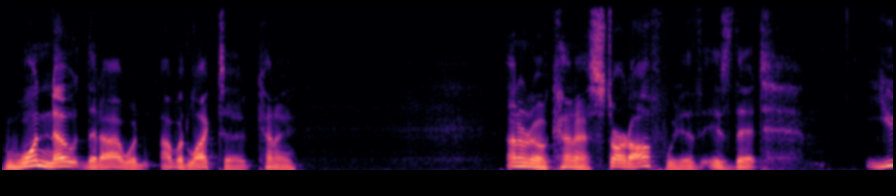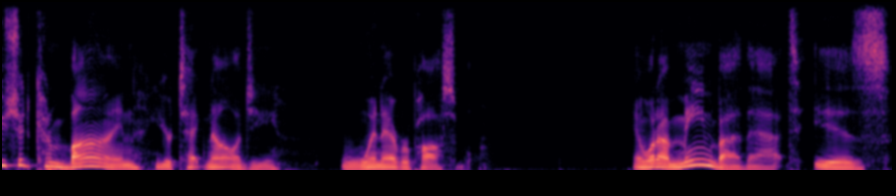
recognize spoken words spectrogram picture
one note that I would I would like to kind of I don't know kind of start off with is that you should combine your technology whenever possible. And what I mean by that is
